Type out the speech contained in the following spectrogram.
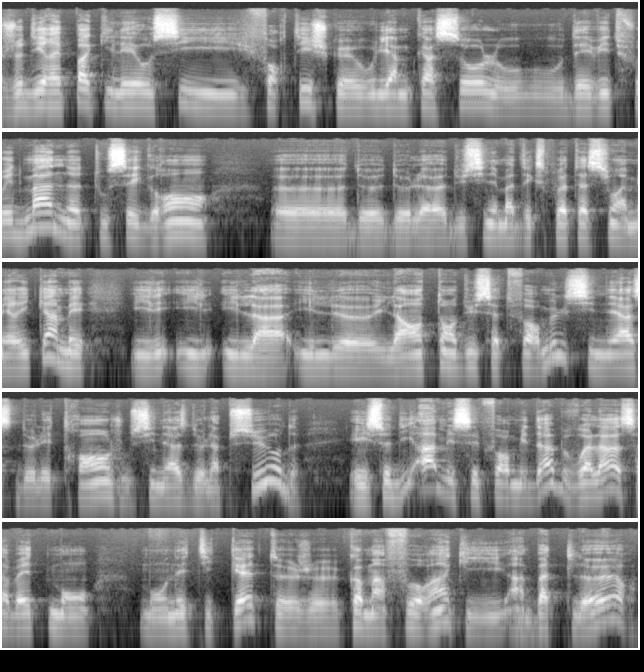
je ne dirais pas qu'il est aussi fortiche que William Castle ou David Friedman, tous ces grands euh, du cinéma d'exploitation américain, mais euh, il a entendu cette formule, cinéaste de l'étrange ou cinéaste de l'absurde, et il se dit, ah mais c'est formidable, voilà, ça va être mon, mon étiquette, comme un forain, un battleur,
